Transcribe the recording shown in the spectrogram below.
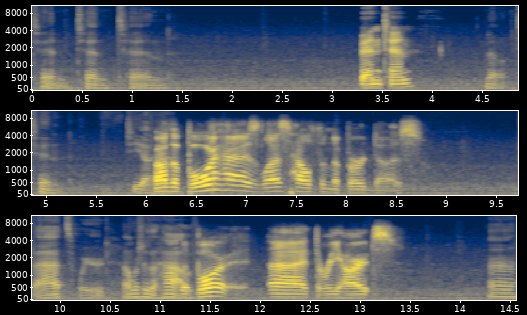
Tin, tin, tin. Ben 10? No, tin. T I. Oh, the boar has less health than the bird does. That's weird. How much does it have? The boar, uh, three hearts. Uh,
